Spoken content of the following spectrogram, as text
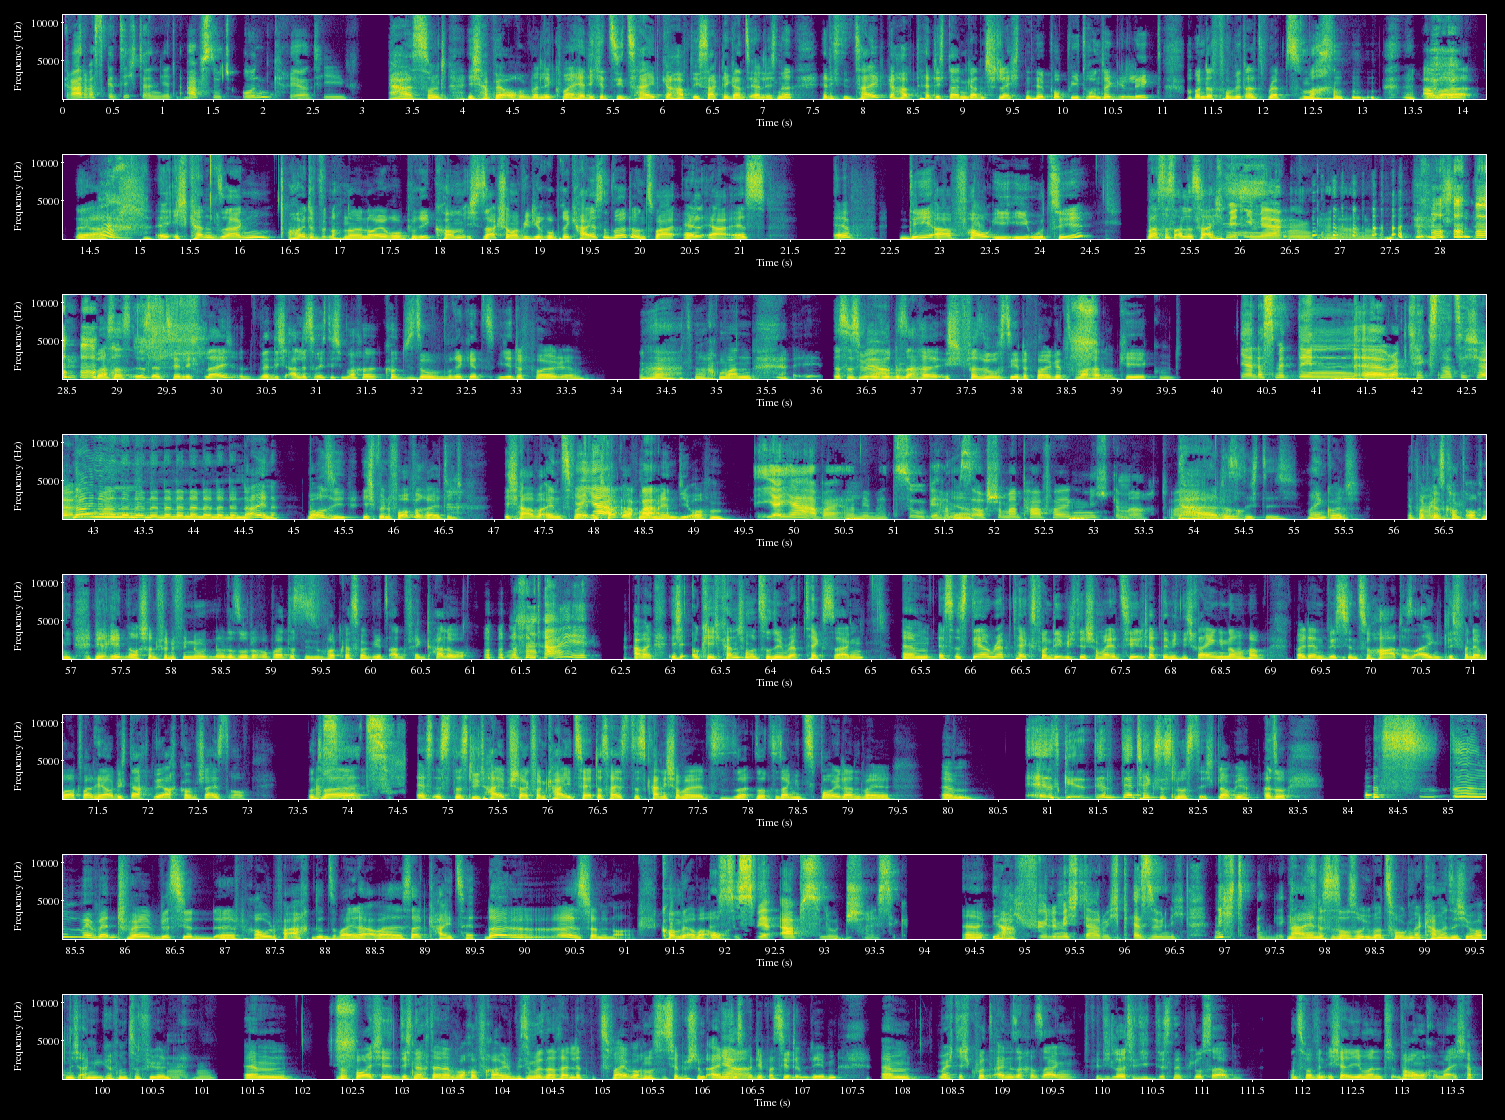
gerade was Gedichte angeht absolut unkreativ. Ja, es sollte. Ich habe ja auch überlegt, mal, hätte ich jetzt die Zeit gehabt, ich sag dir ganz ehrlich, ne? Hätte ich die Zeit gehabt, hätte ich da einen ganz schlechten Hip-Hop-Beat runtergelegt und das probiert als Rap zu machen. Aber, ja. Ich kann sagen, heute wird noch eine neue Rubrik kommen. Ich sag schon mal, wie die Rubrik heißen wird, und zwar LRSFDAVIIUC. Was das alles Kann heißt. ich mir nie merken. Keine Ahnung. Was das ist, erzähle ich gleich. Und wenn ich alles richtig mache, kommt diese Rubrik jetzt jede Folge. Ach Mann, das ist wieder Ja. so eine Sache. Ich versuche es jede Folge zu machen. Okay, gut. Ja, das mit den äh, Rap-Texten hat sich ja. Nein, nein, nein, irgendwann- nein, nein, nein, nein, nein, nein, nein, nein. Mausi, ich bin vorbereitet. Ich habe einen zweiten ja, Tab auf meinem Handy offen. Ja, ja, aber hör mir mal zu. Wir haben Ja. das auch schon mal ein paar Folgen nicht gemacht. Ja, das ist richtig. Mein Gott. Der Podcast Mhm. kommt auch nie. Wir reden auch schon fünf Minuten oder so darüber, dass diese Podcast-Folge jetzt anfängt. Hallo. Hi. Aber ich, okay, ich kann schon mal zu dem Rap-Text sagen. Ähm, es ist der Rap-Text, von dem ich dir schon mal erzählt habe, den ich nicht reingenommen habe, weil der ein bisschen zu hart ist eigentlich von der Wortwahl her und ich dachte mir, ach komm, scheiß drauf. Und Was zwar, es ist das Lied Halbstark von KIZ, das heißt, das kann ich schon mal so- sozusagen jetzt spoilern, weil ähm, es, der, der Text ist lustig, glaub mir. Also, es ist äh, eventuell ein bisschen äh, frauenverachtend und so weiter, aber es ist halt KIZ, ne? Ist schon in Ordnung. Kommen wir aber auch. Es ist mir absolut scheißig. Äh, ja, Ich fühle mich dadurch persönlich nicht angegriffen. nein, das ist auch so überzogen, da kann man sich überhaupt nicht angegriffen zu fühlen. Mhm. Ähm, bevor ich dich nach deiner Woche frage, beziehungsweise nach deinen letzten zwei Wochen, das ist ja bestimmt einiges Ja. bei dir passiert im Leben, ähm, möchte ich kurz eine Sache sagen. Für die Leute, die Disney Plus haben. Und zwar bin ich ja jemand, warum auch immer, ich habe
